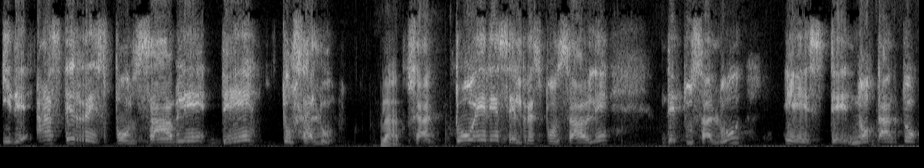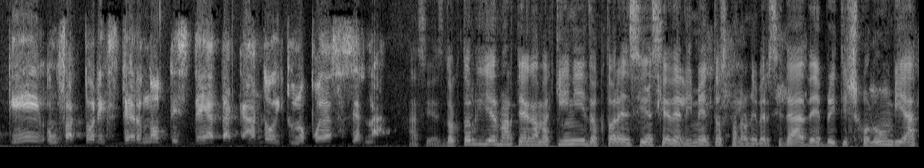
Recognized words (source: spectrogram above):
y de hazte responsable de tu salud. Claro. O sea, tú eres el responsable de tu salud este, no tanto que un factor externo te esté atacando y tú no puedas hacer nada. Así es. Doctor Guillermo Arteaga Makini, doctor en Ciencia de Alimentos por la Universidad de British Columbia,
